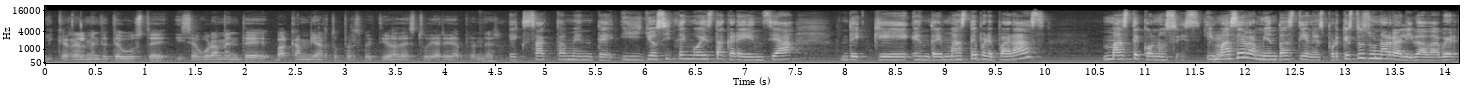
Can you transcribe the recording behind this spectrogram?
y que realmente te guste y seguramente va a cambiar tu perspectiva de estudiar y de aprender. Exactamente. Y yo sí tengo esta creencia de que entre más te preparas, más te conoces y más herramientas tienes, porque esto es una realidad. A ver,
